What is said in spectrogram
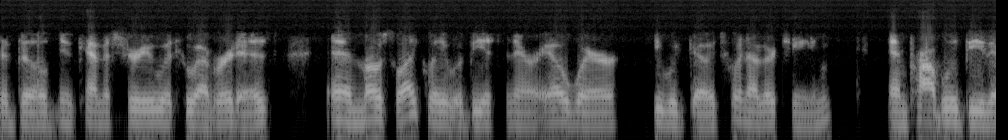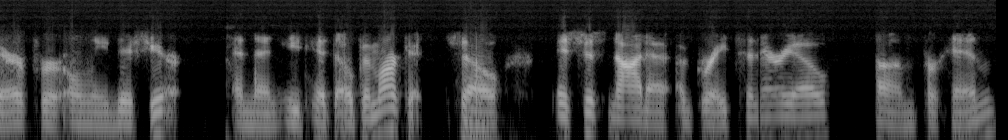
to build new chemistry with whoever it is, and most likely it would be a scenario where he would go to another team and probably be there for only this year, and then he'd hit the open market. So it's just not a, a great scenario um, for him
